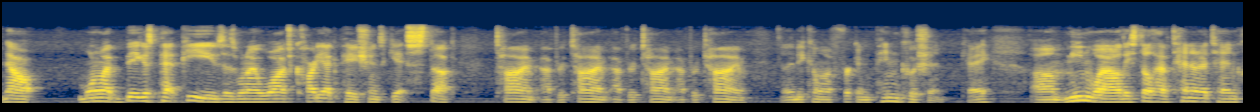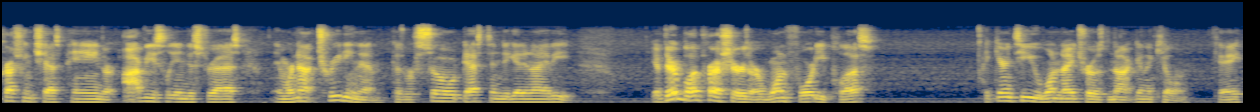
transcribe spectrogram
Now, one of my biggest pet peeves is when I watch cardiac patients get stuck time after time after time after time, and they become a freaking pincushion. Okay. Um, meanwhile, they still have 10 out of 10 crushing chest pain. They're obviously in distress, and we're not treating them because we're so destined to get an IV. If their blood pressures are 140 plus, I guarantee you one nitro is not going to kill them. Okay.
